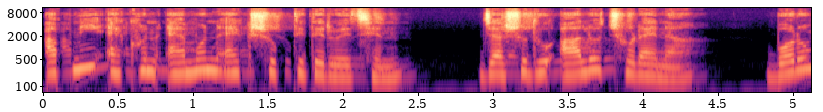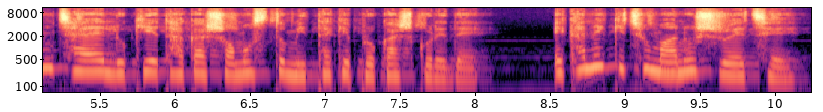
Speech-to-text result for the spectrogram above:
আপনি এখন এমন এক শক্তিতে রয়েছেন, যা শুধু আলো ছড়ায় না, বরং ছায়ায় লুকিয়ে থাকা সমস্ত মিথ্যাকে প্রকাশ করে দেয়। এখানে কিছু মানুষ রয়েছে,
